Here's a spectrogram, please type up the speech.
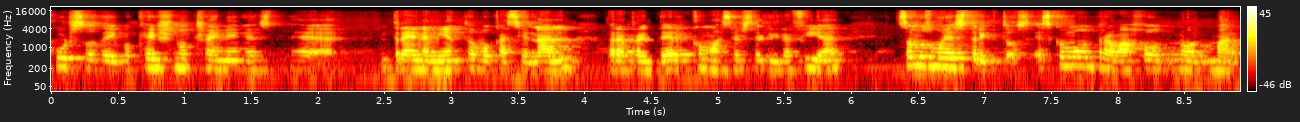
curso de vocational training, este, entrenamiento vocacional para aprender cómo hacer serigrafía, somos muy estrictos. Es como un trabajo normal.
